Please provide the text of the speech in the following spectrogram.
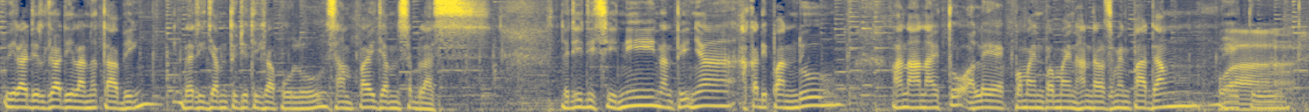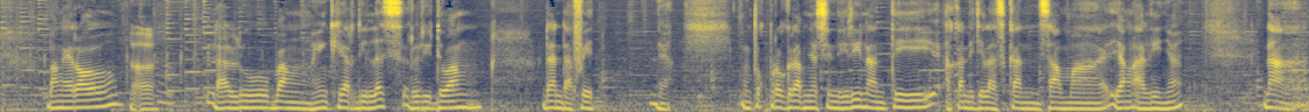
Wiradirga di Lanut Tabing dari jam 7.30 sampai jam 11. Jadi di sini nantinya akan dipandu anak-anak itu oleh pemain-pemain handal semen Padang Wah. yaitu Bang Erol, Heeh. lalu Bang Hengki Ardiles, Rudi Doang dan David. Ya. Untuk programnya sendiri nanti akan dijelaskan sama yang ahlinya. Nah,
